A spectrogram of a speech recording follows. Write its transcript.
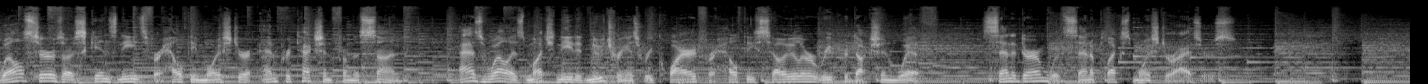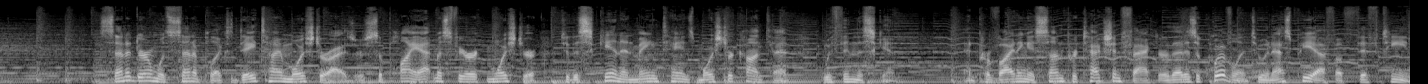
well serves our skin's needs for healthy moisture and protection from the sun, as well as much needed nutrients required for healthy cellular reproduction with Senederm with Seneplex moisturizers. Senederm with Seneplex daytime moisturizers supply atmospheric moisture to the skin and maintains moisture content within the skin, and providing a sun protection factor that is equivalent to an SPF of 15.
